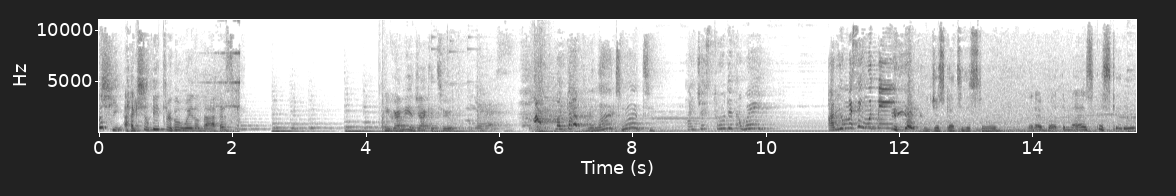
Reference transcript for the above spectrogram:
she actually threw away the mask. Can you grab me a jacket too? Yes. Oh my God, Relax, what? I just threw it away. Are you messing with me? We just got to the store and I brought the mask. Let's get it.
